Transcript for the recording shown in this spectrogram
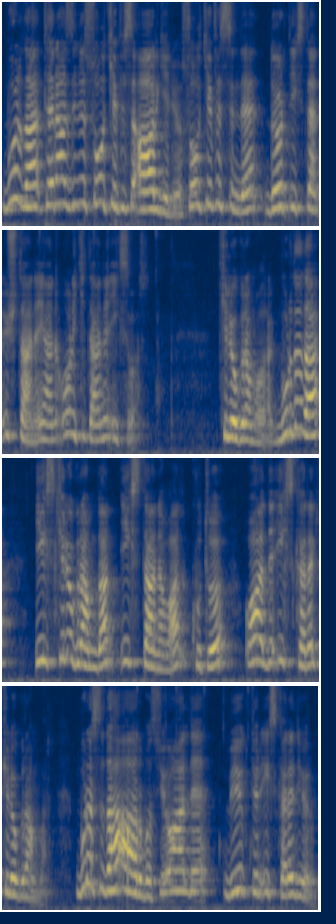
Burada terazinin sol kefesi ağır geliyor. Sol kefesinde 4x'ten 3 tane yani 12 tane x var. Kilogram olarak. Burada da x kilogramdan x tane var kutu. O halde x kare kilogram var. Burası daha ağır basıyor. O halde büyüktür x kare diyorum.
